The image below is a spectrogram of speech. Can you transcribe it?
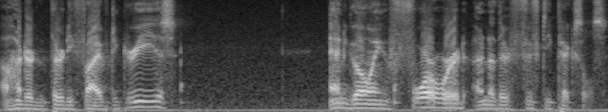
135 degrees and going forward another 50 pixels.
